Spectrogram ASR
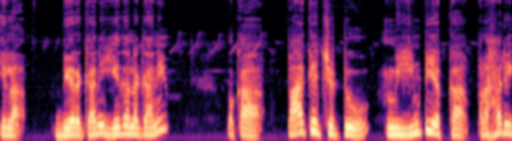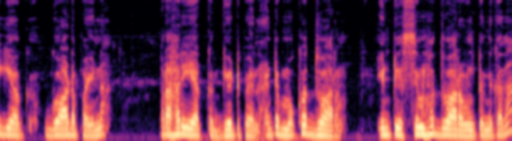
ఇలా బీర కానీ ఏదైనా కానీ ఒక పాకే చెట్టు మీ ఇంటి యొక్క ప్రహరీ యొక్క గోడ పైన ప్రహరీ యొక్క గేటు పైన అంటే ముఖద్వారం ఇంటి సింహద్వారం ఉంటుంది కదా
